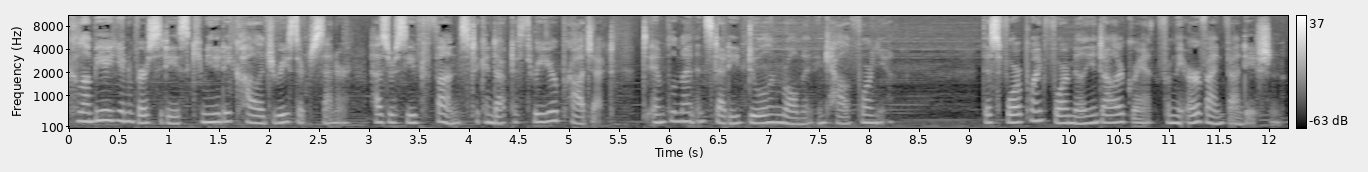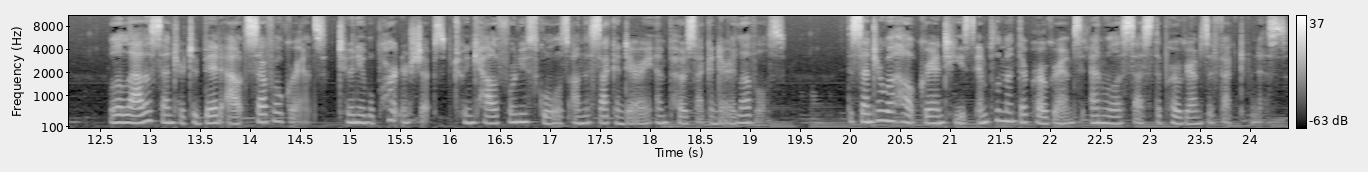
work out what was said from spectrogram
Columbia University's Community College Research Center has received funds to conduct a three year project to implement and study dual enrollment in California. This $4.4 million grant from the Irvine Foundation will allow the center to bid out several grants to enable partnerships between California schools on the secondary and post secondary levels. The center will help grantees implement their programs and will assess the program's effectiveness.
